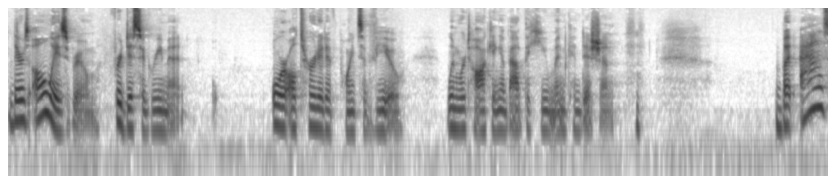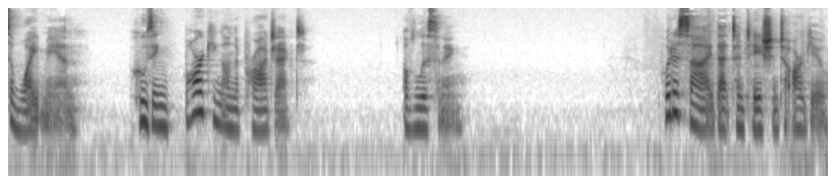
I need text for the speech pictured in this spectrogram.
there's always room for disagreement or alternative points of view when we're talking about the human condition. But as a white man who's embarking on the project of listening, put aside that temptation to argue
